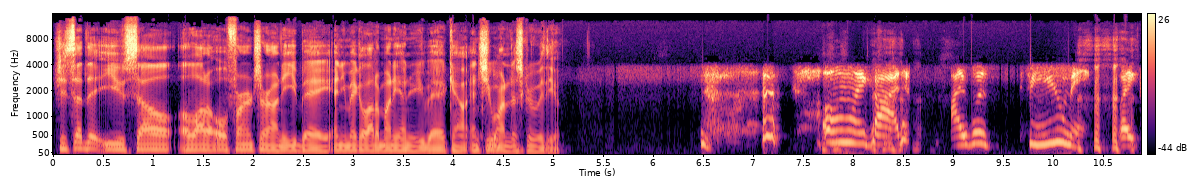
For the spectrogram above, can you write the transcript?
She said that you sell a lot of old furniture on eBay and you make a lot of money on your eBay account, and she wanted to screw with you. Oh my god, I was fuming. like,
